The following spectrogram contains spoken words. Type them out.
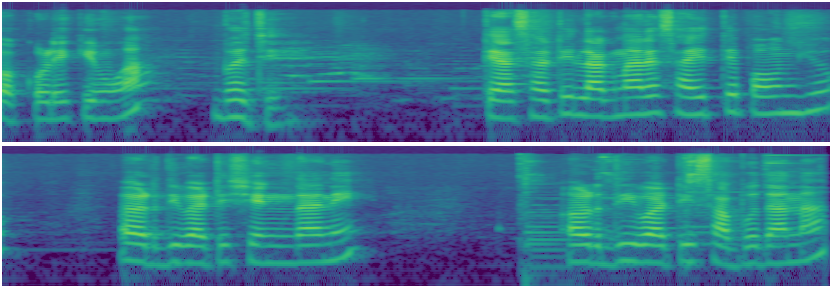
पकोडे किंवा भजे. त्यासाठी लागणारे साहित्य पाहून घेऊ. अर्धी वाटी शेंगदाणे अर्धी वाटी साबुदाणा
